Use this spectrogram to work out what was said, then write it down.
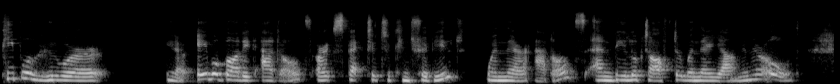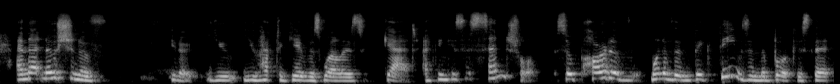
people who are you know able-bodied adults are expected to contribute when they're adults and be looked after when they're young and they're old. And that notion of you know you you have to give as well as get i think is essential. So part of one of the big themes in the book is that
